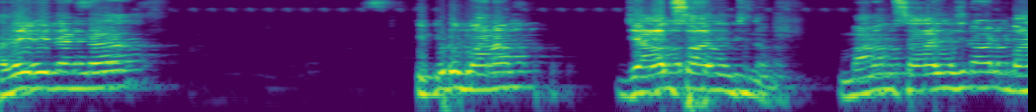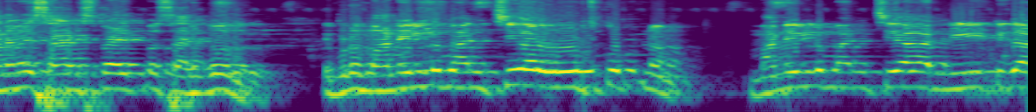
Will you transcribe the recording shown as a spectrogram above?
అదే విధంగా ఇప్పుడు మనం జాబ్ సాధించినాం. మనం సాధించిన వాళ్ళు మనమే సాటిస్ఫై అయిపో సరిపోదు. ఇప్పుడు మన ఇల్లు మంచిగా ఊడ్చుకుంటున్నాం. మన ఇల్లు మంచిగా నీట్గా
